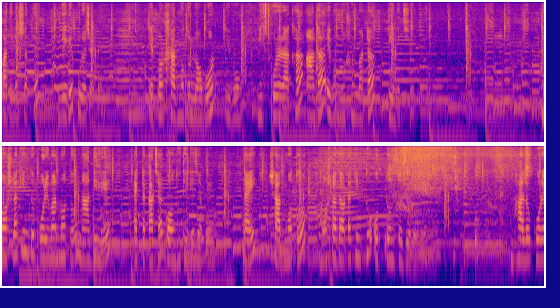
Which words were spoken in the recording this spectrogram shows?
পাতিলের সাথে লেগে পুড়ে যাবে। এরপর স্বাদ মতো লবণ এবং মিক্সড করে রাখা আদা এবং রসুন বাটা দিয়ে নিচ্ছি। মশলা কিন্তু পরিমাণ মতো না দিলে একটা কাঁচা গন্ধ থেকে যাবে। তাই স্বাদ মতো মশলা দেওয়াটা কিন্তু অত্যন্ত জরুরি। ভালো করে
